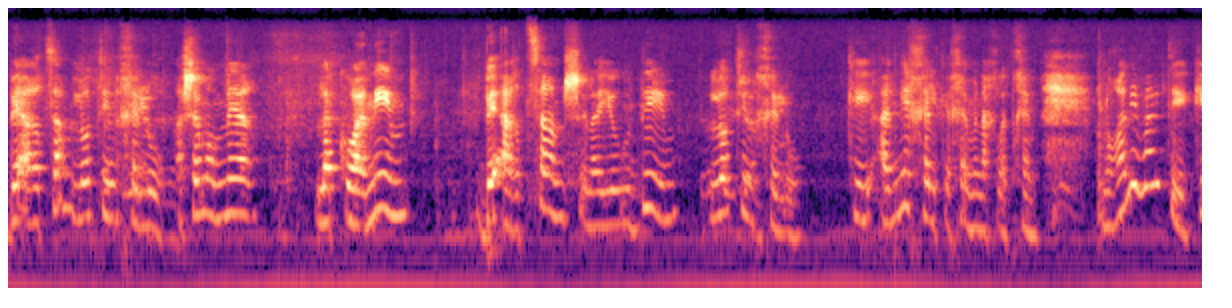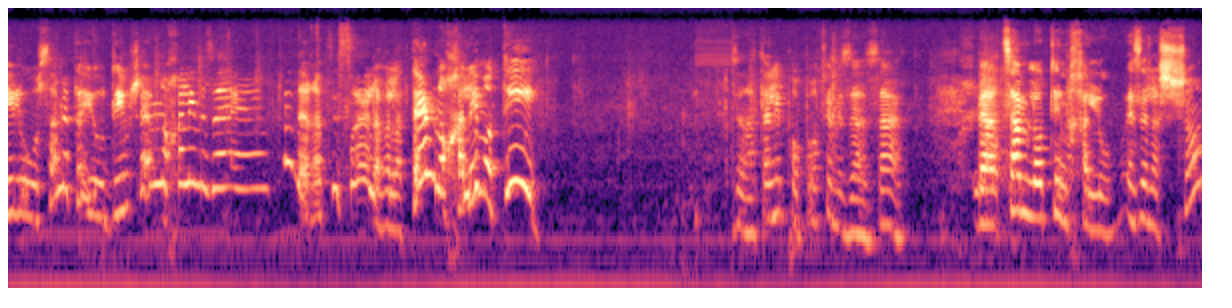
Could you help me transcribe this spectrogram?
בארצם לא תנחלו. השם אומר לכהנים, בארצם של היהודים לא תנחלו. כי אני חלקכם ונחלתכם. נורא נבהלתי, כאילו הוא שם את היהודים שהם נוחלים איזה, בסדר, ארץ ישראל, אבל אתם נוחלים אותי. זה נתן לי פרופורציה מזעזעת. בארצם לא תנחלו. איזה לשון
